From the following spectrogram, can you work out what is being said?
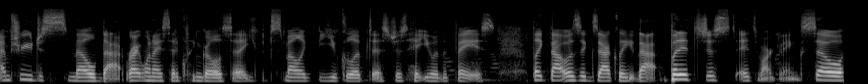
I'm sure you just smelled that, right? When I said clean girl aesthetic, you could smell like the eucalyptus just hit you in the face. Like that was exactly that. But it's just it's marketing. So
